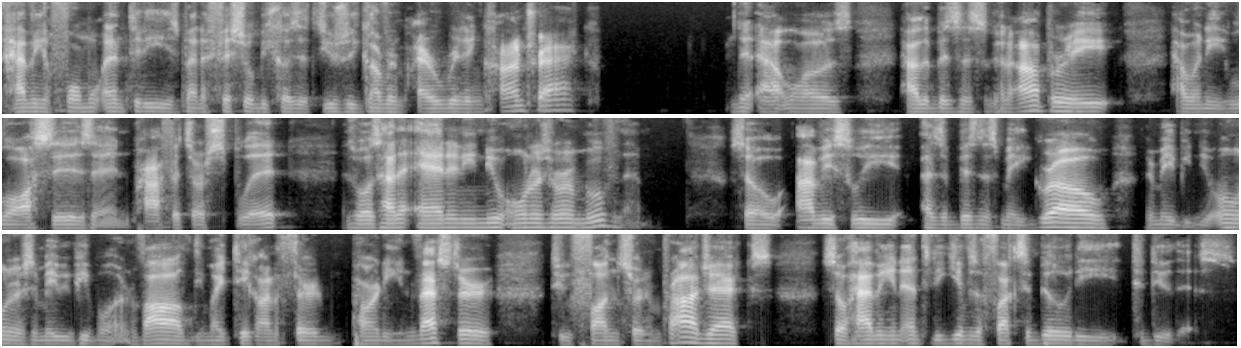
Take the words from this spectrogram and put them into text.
having a formal entity is beneficial because it's usually governed by a written contract that outlaws how the business is going to operate, how any losses and profits are split, as well as how to add any new owners or remove them. So obviously, as a business may grow, there may be new owners and maybe people are involved. You might take on a third party investor to fund certain projects. So having an entity gives a flexibility to do this.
